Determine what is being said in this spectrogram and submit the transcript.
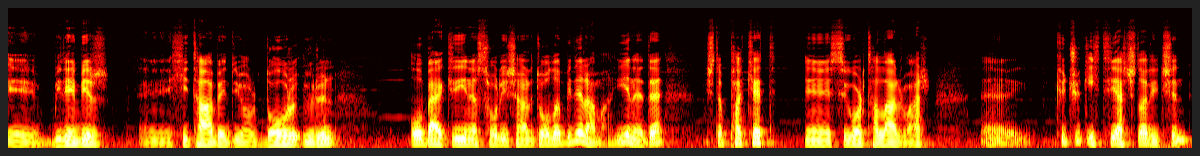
e, birebir e, hitap ediyor, doğru ürün o belki yine soru işareti olabilir ama yine de işte paket e, sigortalar var. E, küçük ihtiyaçlar için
